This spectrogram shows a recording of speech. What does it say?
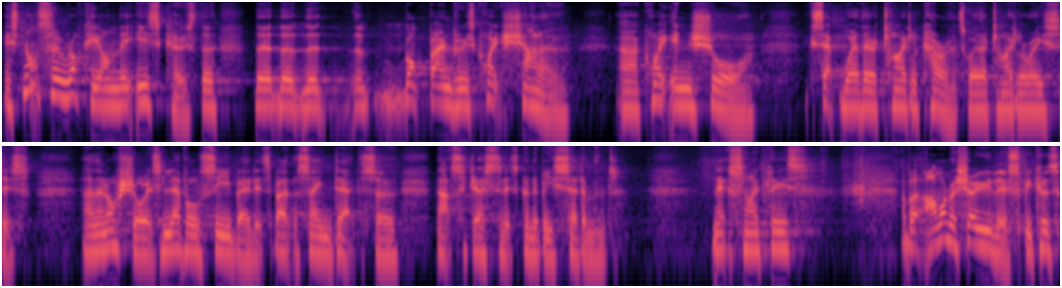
It's not so rocky on the east coast. The, the, the, the, the rock boundary is quite shallow. uh, quite inshore, except where there are tidal currents, where there are tidal races. And then offshore, it's level seabed, it's about the same depth, so that suggests that it's going to be sediment. Next slide, please. But I want to show you this because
